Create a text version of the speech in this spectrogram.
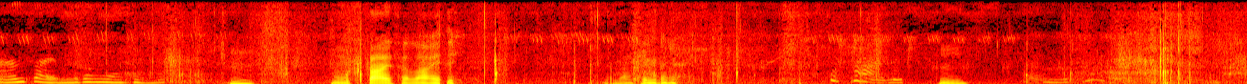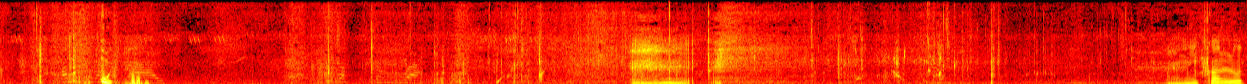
น้ำใสไม่ต้องมองเห็นนะอืมมุดใต้สลายดิจะมองเห็นได้ไงก็หายเลยอืม อันนี้ก็หลุด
